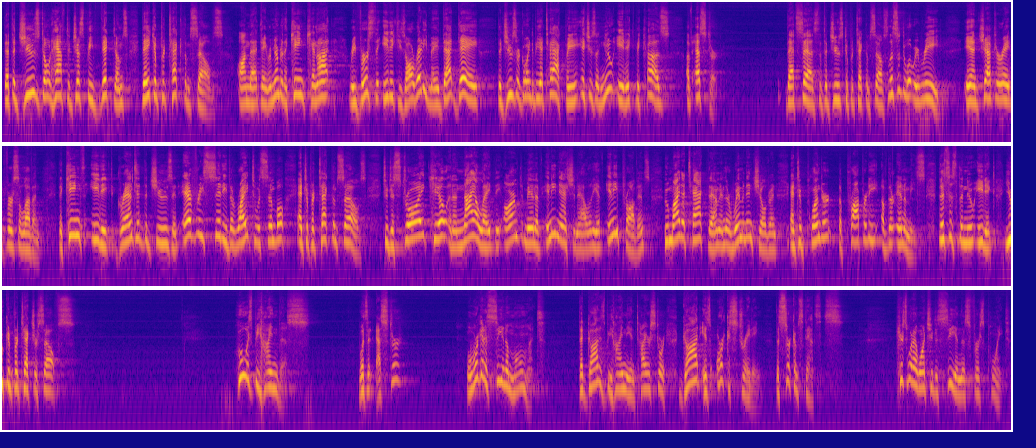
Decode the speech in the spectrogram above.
That the Jews don't have to just be victims, they can protect themselves on that day. Remember, the king cannot reverse the edict he's already made. That day, the Jews are going to be attacked, but he issues a new edict because of Esther that says that the Jews can protect themselves. Listen to what we read in chapter 8, verse 11. The king's edict granted the Jews in every city the right to assemble and to protect themselves, to destroy, kill, and annihilate the armed men of any nationality, of any province, who might attack them and their women and children, and to plunder the property of their enemies. This is the new edict. You can protect yourselves. who is behind this? Was it Esther? Well, we're going to see in a moment that God is behind the entire story. God is orchestrating the circumstances. Here's what I want you to see in this first point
